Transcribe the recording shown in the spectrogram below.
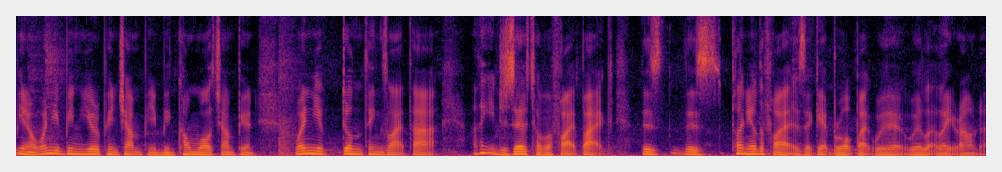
you know when you've been European champion, been Commonwealth champion, when you've done things like that, I think you deserve to have a fight back. There's there's plenty of other fighters that get brought back with a, with a little eight rounder.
